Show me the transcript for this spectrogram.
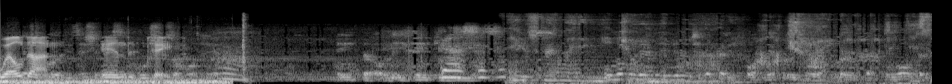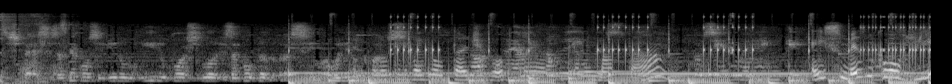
Well done. End tape. volta pra, pra me. É isso mesmo que eu ouvi?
